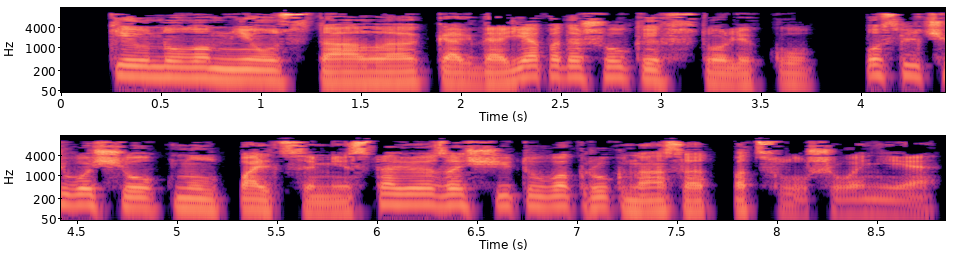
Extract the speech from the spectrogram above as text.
— кивнул он мне устало, когда я подошел к их столику, после чего щелкнул пальцами, ставя защиту вокруг нас от подслушивания.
